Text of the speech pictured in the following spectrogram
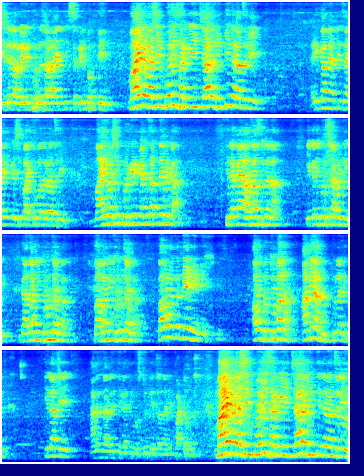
तिने लावलेली फुलं झाड आहेत ती सगळी बघते. माहेर वाशिन पोरी सारखी चार भिंतीत नाचली रिकामी ती जाईल कशी बायको मात्र वाचली? माहेर वाशिन पोरगी रिकामी जात नाही बरं का? तिला काय हवं असलं ना? एखादी गोष्ट आवडली दादा मी घेऊन जाऊ का? बाबा मी घेऊन जाऊ का? बाबा म्हणतात दे ने अहो पण तुम्हाला आम्ही आणू तुला नाही तिला ते आनंदाने तिला ती वस्तू देतात आणि पाठवतात. माहेर वाशिन सारखी चार भिंती नाचली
